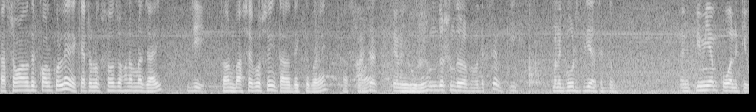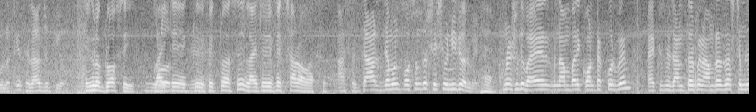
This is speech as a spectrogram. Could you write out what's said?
কাস্টমার আমাদের কল করলে ক্যাটালগ সহ যখন আমরা যাই জি। তখন বাসায় বসেই তারা দেখতে পারে আচ্ছা আচ্ছা. সুন্দর সুন্দর ওয়ালপেপার দেখছেন? কি মানে গর্জিয়াস একদম। প্রিমিয়াম কোয়ালিটি গুলো ঠিক আছে? রাজকীয়। এগুলো গ্লসি লাইটে একটু হ্যাঁ। ইফেক্টও আছে লাইটের ইফেক্ট ছাড়াও আছে। আচ্ছা যার যেমন পছন্দ সে হিসেবে নিতে পারবে। হ্যাঁ। আপনারা শুধু ভাইয়ের নাম্বারে কন্ট্যাক্ট করবেন ভাইয়ের কাছে জানতে পারবেন। আমরা জাস্ট এমনি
